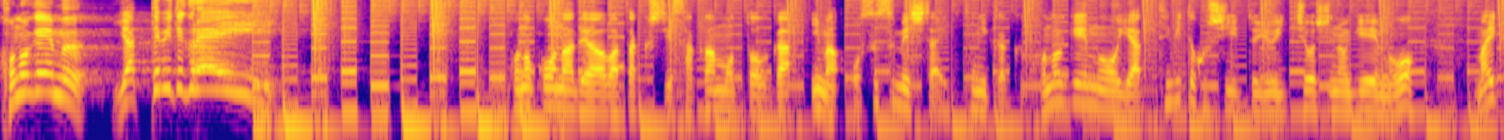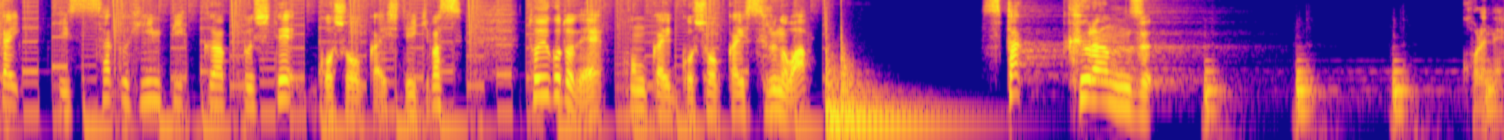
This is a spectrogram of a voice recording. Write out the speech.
このゲームやってみてくれ。このコーナーでは私坂本が今おすすめしたいとにかくこのゲームをやってみてほしいという一押しのゲームを毎回1作品ピックアップしてご紹介していきます。ということで今回ご紹介するのはスタックランズ。これね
